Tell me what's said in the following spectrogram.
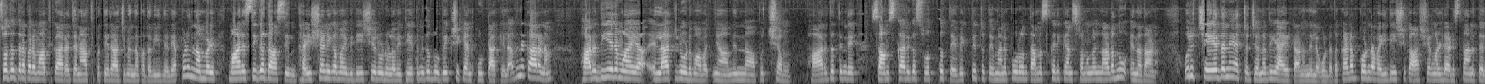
സ്വതന്ത്ര പരമാധികാര ജനാധിപത്യ രാജ്യം എന്ന പദവി നേടി. അപ്പോഴും നമ്മൾ മാനസിക ദാസ്യം ധൈഷണികമായ വിദേശീയരോടുള്ള വിധേയത്വം ഇതൊന്നും ഉപേക്ഷിക്കാൻ കൂട്ടാക്കില്ല അതിന് കാരണം ഭാരതീയരമായ എല്ലാറ്റിനോടും അവജ്ഞ നിന്ന പുച്ഛം ഭാരതത്തിന്റെ സാംസ്കാരിക സ്വത്വത്തെ വ്യക്തിത്വത്തെ മനഃപൂർവം തമസ്കരിക്കാൻ ശ്രമങ്ങൾ നടന്നു എന്നതാണ്. ഒരു ചേതനയറ്റ ജനതയായിട്ടാണ് നിലകൊണ്ടത്. കടം കൊണ്ട വൈദേശിക ആശയങ്ങളുടെ അടിസ്ഥാനത്തിൽ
